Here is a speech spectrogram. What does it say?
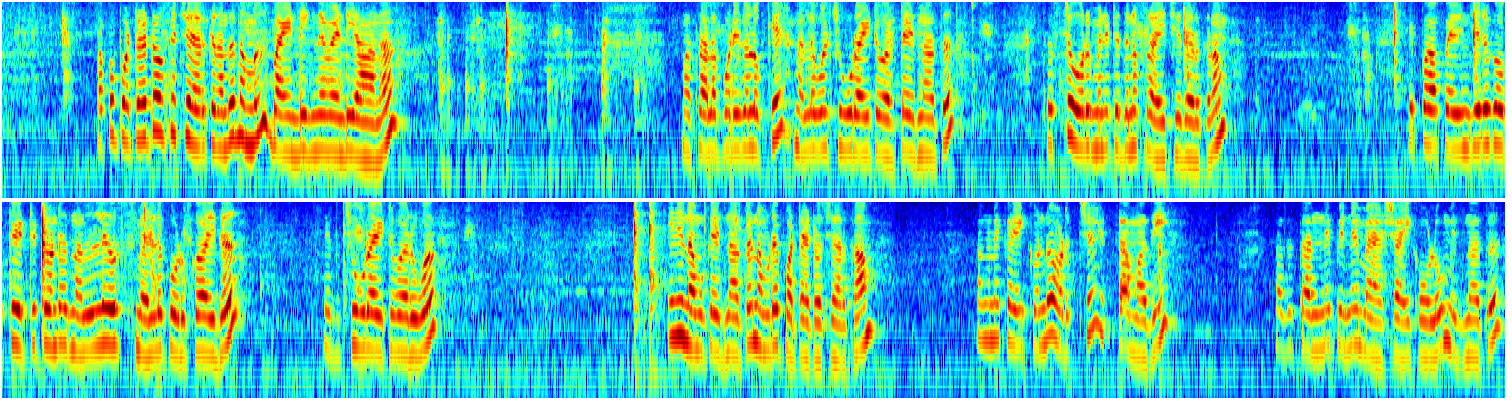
അപ്പോൾ പൊട്ടാറ്റോ ഒക്കെ ചേർക്കുന്നത് നമ്മൾ ബൈൻഡിങ്ങിന് വേണ്ടിയാണ്. മസാലപ്പൊടികളൊക്കെ നല്ലപോലെ ചൂടായിട്ട് വരട്ടെ ഇതിനകത്ത്. ജസ്റ്റ് ഒരു മിനിറ്റ് ഇതിന് ഫ്രൈ ചെയ്തെടുക്കണം. ഇപ്പോൾ ആ പെരിഞ്ചീരകമൊക്കെ ഇട്ടിട്ടുണ്ട്. നല്ലൊരു സ്മെല്ല് കൊടുക്കുക ഇത്. ഇത് ചൂടായിട്ട് വരുക ഇനി നമുക്ക് ഇതിനകത്ത് നമ്മുടെ പൊട്ടാറ്റോ ചേർക്കാം. അങ്ങനെ കൈക്കൊണ്ട് ഉടച്ച് ഇട്ടാൽ മതി. അത് തന്നെ പിന്നെ മാഷ് ആയിക്കോളും ഇതിനകത്ത്.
